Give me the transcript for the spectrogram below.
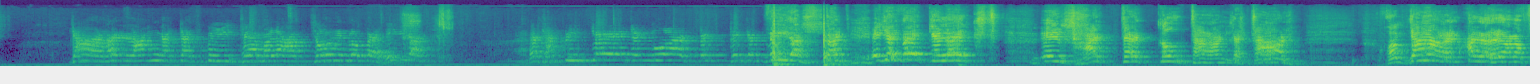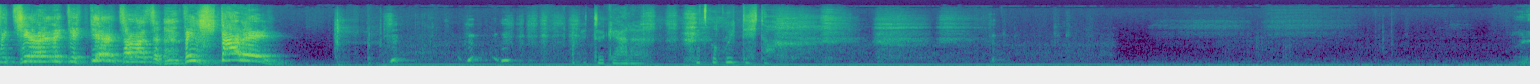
Jahrelang hat das Militär meine Aktionen nur behindert! Es hat mir jeden nur ersichtlichen Widerstand in den Weg gelegt! Ich hätte gut daran getan, von Jahren alle höheren Offiziere liquidieren zu lassen, wie Stalin! Bitte gerne. Jetzt beruhig dich doch. Meine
